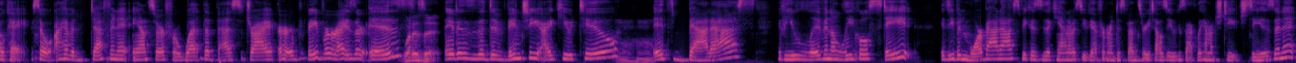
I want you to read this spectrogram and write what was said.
okay, so I have a definite answer for what the best dry herb vaporizer is. What is it? It is the Da Vinci IQ2. Mhm. It's badass. If you live in a legal state, it's even more badass because the cannabis you get from a dispensary tells you exactly how much THC is in it.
